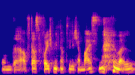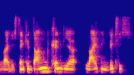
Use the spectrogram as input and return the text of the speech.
Und äh, auf das freue ich mich natürlich am meisten, weil, weil ich denke, dann können wir Lightning wirklich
